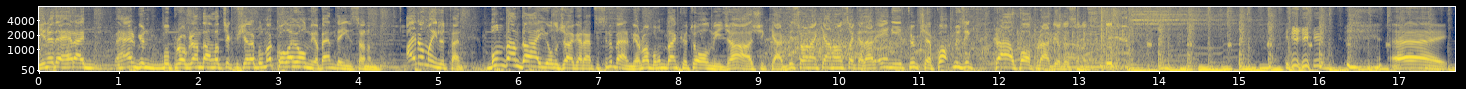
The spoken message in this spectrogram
yine de her ay her gün bu programda anlatacak bir şeyler bulmak kolay olmuyor. Ben de insanım. Ayrılmayın lütfen. Bundan daha iyi olacağı garantisini vermiyorum ama bundan kötü olmayacağı aşikar. Bir sonraki anonsa kadar en iyi Türkçe pop müzik Kral Pop Radyo'dasınız. hey.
